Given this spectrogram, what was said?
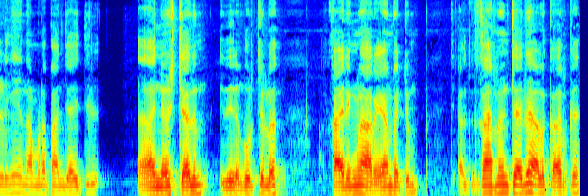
അല്ലെങ്കിൽ നമ്മുടെ പഞ്ചായത്തിൽ അന്വേഷിച്ചാലും ഇതിനെക്കുറിച്ചുള്ള കാര്യങ്ങൾ അറിയാൻ പറ്റും. കാരണം ചില ആൾക്കാർക്ക്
